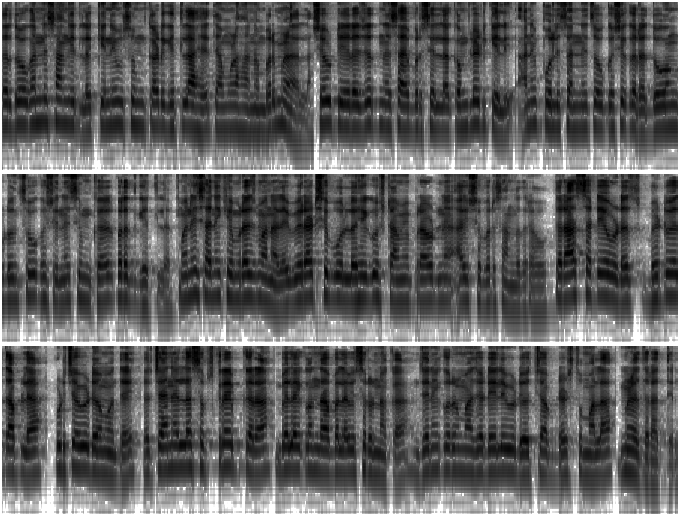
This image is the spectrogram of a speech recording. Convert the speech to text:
तर दोघांनी सांगितलं की न्यू सिम कार्ड घेतला आहे त्यामुळे हा नंबर मिळाला. शेवटी रजतने सायबर सेलला कंप्लेंट केली आणि पोलिसांनी चौकशी करत दोघांकडून चौकशीने सिम कार्ड परत घेतलं. मनीष आणि खेमराज म्हणाले विराटशी बोललो ही गोष्ट आम्ही प्राऊडने आयुष्यभर सांगत राहू. तर आजसाठी एवढंच. भेटूयात आपल्या पुढच्या व्हिडिओमध्ये. तर चॅनलला सबस्क्राईब करा. बेल ऐकून दाबायला विसरू नका. जेणेकरून माझ्या डेली व्हिडिओचे अपडेट्स तुम्हाला मिळत राहतील.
